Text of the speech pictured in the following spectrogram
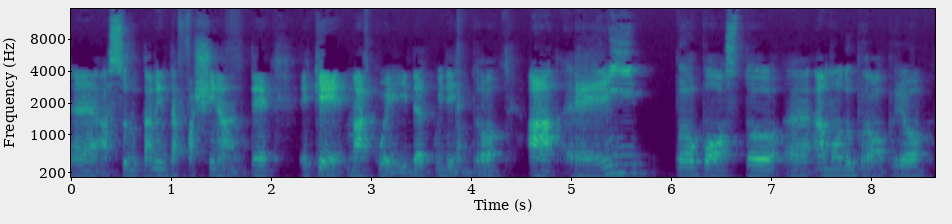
eh, assolutamente affascinante e che Mark Wade qui dentro ha riproposto eh, a modo proprio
